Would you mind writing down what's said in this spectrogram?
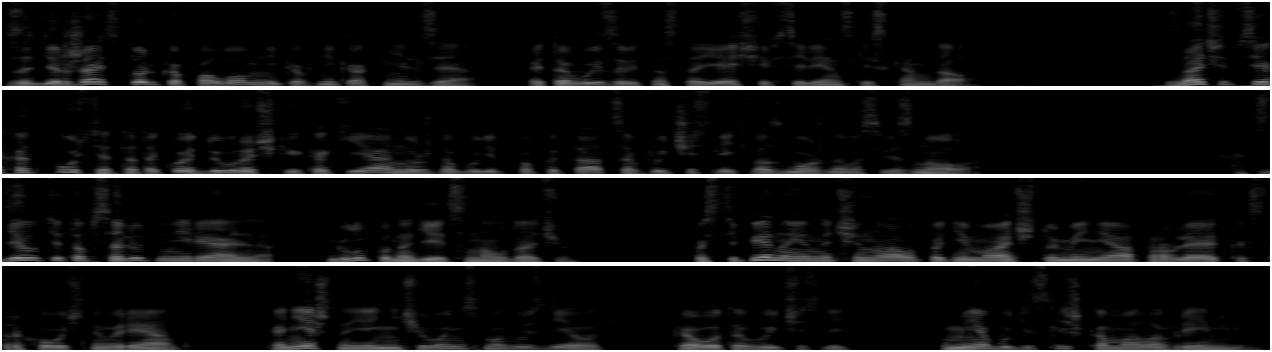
Задержать столько паломников никак нельзя. Это вызовет настоящий вселенский скандал. Значит, всех отпустят, а такой дурочке, как я, нужно будет попытаться вычислить возможного связного. Сделать это абсолютно нереально. Глупо надеяться на удачу. Постепенно я начинал понимать, что меня отправляют как страховочный вариант. Конечно, я ничего не смогу сделать, кого-то вычислить. У меня будет слишком мало времени.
